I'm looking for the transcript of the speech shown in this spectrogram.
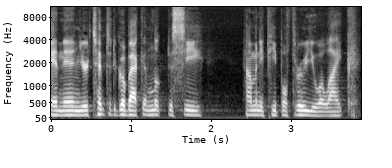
and then you're tempted to go back and look to see how many people threw you a like.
